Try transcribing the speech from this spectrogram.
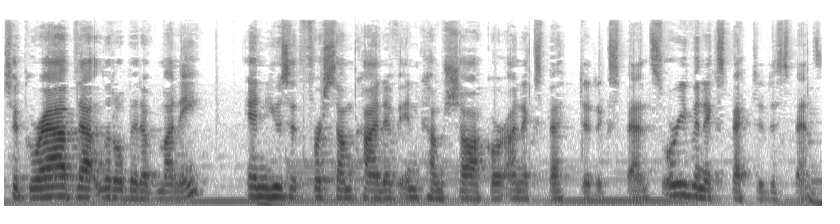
to grab that little bit of money and use it for some kind of income shock or unexpected expense or even expected expense.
